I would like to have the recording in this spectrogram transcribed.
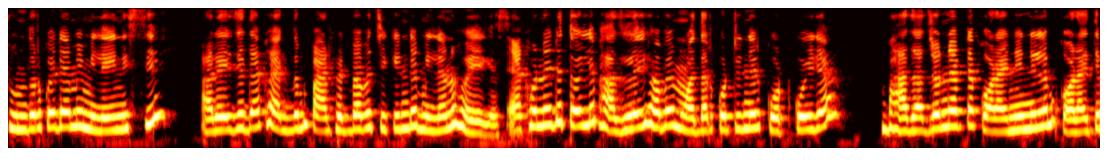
সুন্দর করে আমি মিলিয়ে নিচ্ছি। আর এই যে দেখো, একদম পারফেক্টভাবে চিকেনটা মিলানো হয়ে গেছে। এখন এটা তৈলে ভাজলেই হবে ময়দার কঠিনের কোট কইরা। ভাজার জন্য একটা কড়াই নিয়ে নিলাম। কড়াইতে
